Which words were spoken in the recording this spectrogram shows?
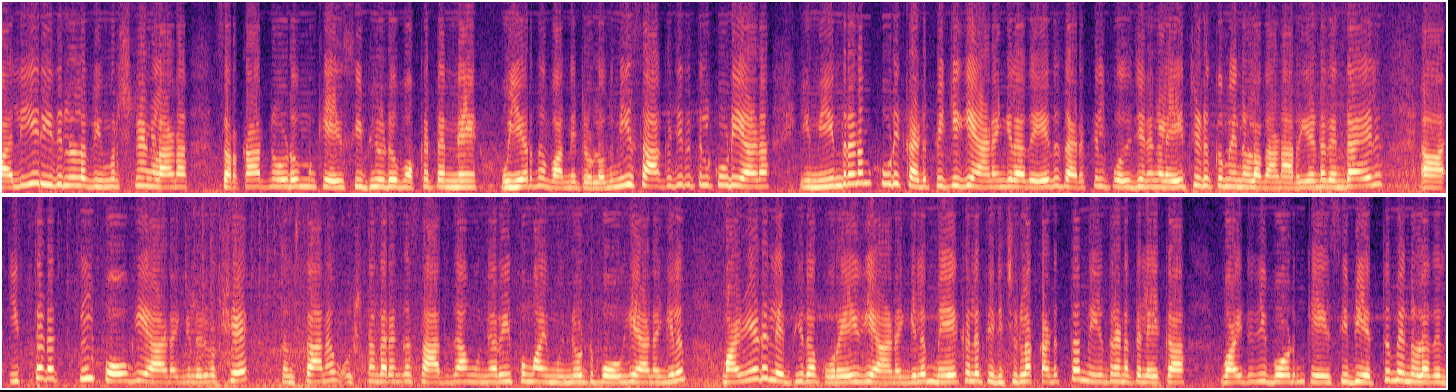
വലിയ രീതിയിലുള്ള വിമർശനങ്ങളാണ് സർക്കാരിനോടും കെ സി ബിയോടും ഒക്കെ തന്നെ ഉയർന്നു വന്നിട്ടുള്ളതും. ഈ സാഹചര്യത്തിൽ കൂടിയാണ് ഈ നിയന്ത്രണം കൂടി കടുപ്പിക്കുകയാണെങ്കിൽ അത് ഏത് തരത്തിൽ പൊതുജനങ്ങൾ ഏറ്റെടുക്കും എന്നുള്ളതാണ് അറിയേണ്ടത്. എന്തായാലും ഇത്തരത്തിൽ പോവുകയാണെങ്കിൽ ഒരുപക്ഷെ സംസ്ഥാനം ഉഷ്ണതരംഗ സാധ്യതാ മുന്നറിയിപ്പുമായി മുന്നോട്ട് പോവുകയാണെങ്കിലും മഴയുടെ ലഭ്യത കുറയുകയാണെങ്കിലും മേഖല തിരിച്ചുള്ള കടുത്ത നിയന്ത്രണത്തിലേക്ക് വൈദ്യുതി ബോർഡും കെ സി ബി എത്തുമെന്നുള്ളതിൽ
